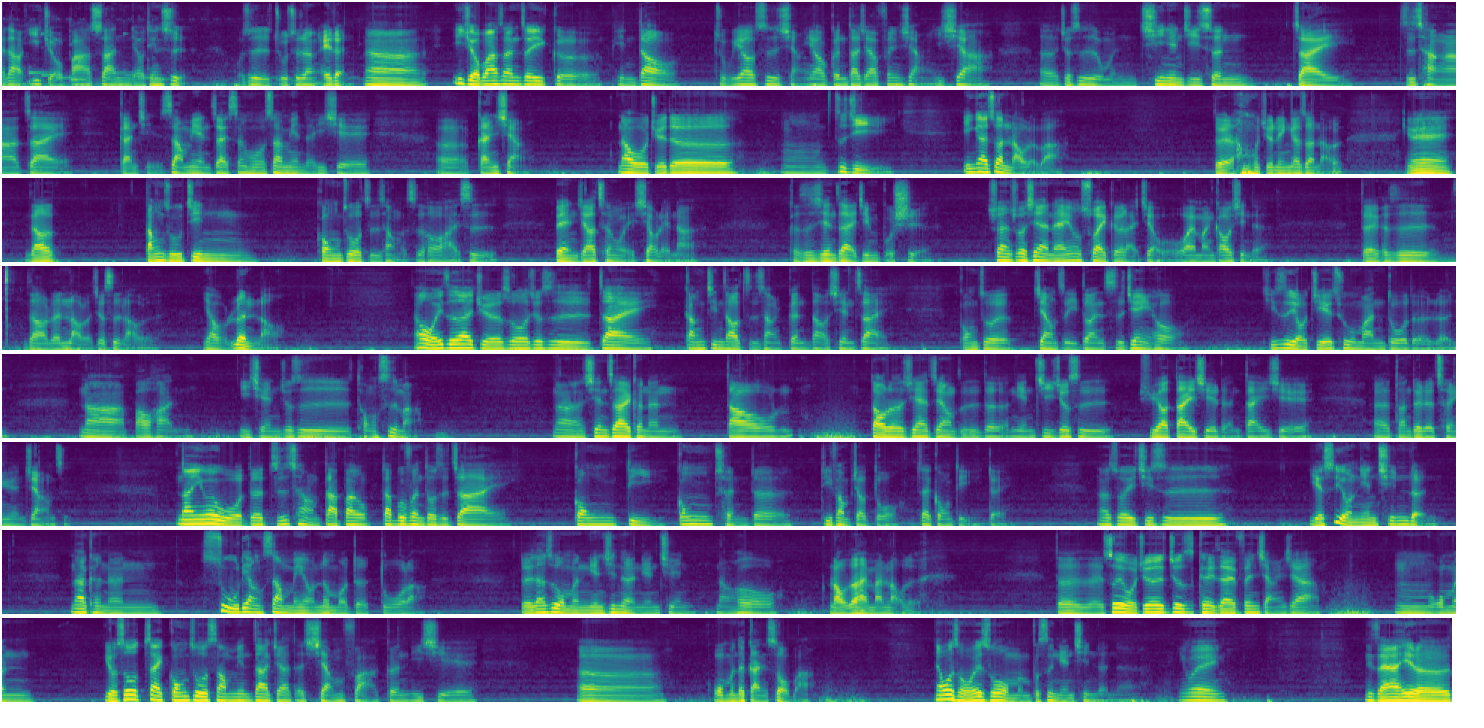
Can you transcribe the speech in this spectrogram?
来到一九八三聊天室，我是主持人 Alan。那一九八三这一个频道，主要是想要跟大家分享一下，呃，就是我们七年级生在职场啊，在感情上面，在生活上面的一些呃感想。那我觉得，嗯，自己应该算老了吧？对了，我觉得应该算老了。因为然后，当初进工作职场的时候，还是被人家称为笑脸呐。可是现在已经不是了。虽然说现在能用帅哥来叫我，我还蛮高兴的。对，可是你知道，人老了就是老了，要认老。然后我一直在觉得说，就是在刚进到职场，跟到现在工作这样子一段时间以后，其实有接触蛮多的人。那包含以前就是同事嘛，那现在可能到到了现在这样子的年纪，就是需要带一些人，带一些呃团队的成员这样子。那因为我的职场大半大部分都是在工地工程的地方比较多，在工地对，那所以其实也是有年轻人。那可能数量上没有那么的多了，对，但是我们年轻的很年轻，然后老的还蛮老的，对对对，所以我觉得就是可以再分享一下，嗯，我们有时候在工作上面大家的想法跟一些呃我们的感受吧。那为什么会说我们不是年轻人呢？因为你怎样黑了？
